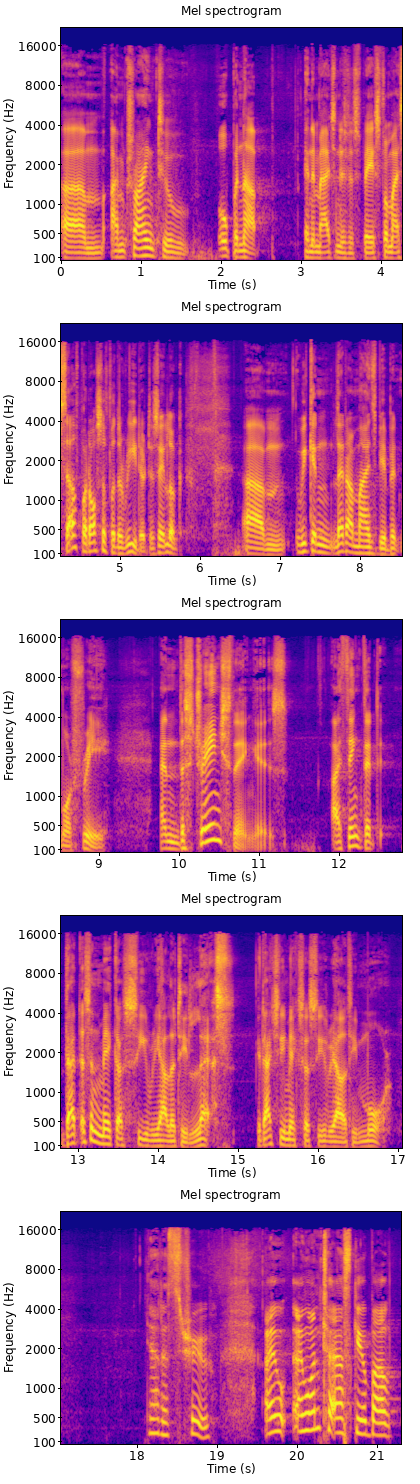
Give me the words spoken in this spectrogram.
um, I'm trying to open up an imaginative space for myself, but also for the reader to say, look, um, we can let our minds be a bit more free. And the strange thing is, I think that that doesn't make us see reality less. It actually makes us see reality more. Yeah, that's true. I, I want to ask you about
